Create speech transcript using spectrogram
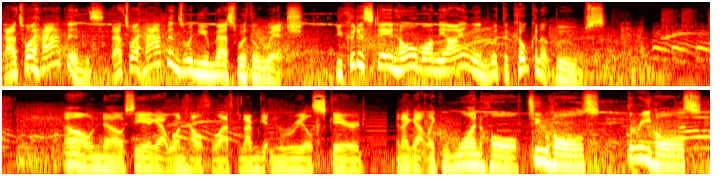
That's what happens. That's what happens when you mess with a witch. You could have stayed home on the island with the coconut boobs. Oh no, see I got one health left and I'm getting real scared. And I got like one hole, two holes, three holes.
